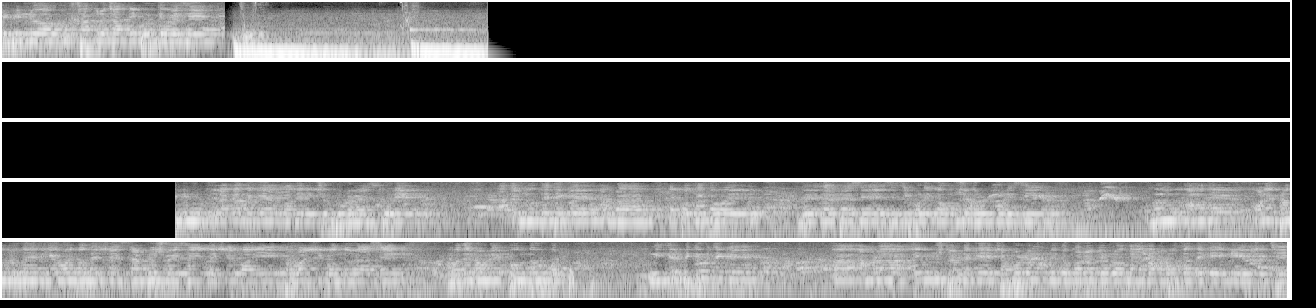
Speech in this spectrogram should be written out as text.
বিভিন্ন ছাত্রছাত্রী ভর্তি হয়েছে। এলাকা থেকে আমাদের ইসুপুর হাই স্কুলে তাদের মধ্যে থেকে আমরা একত্রিত হয়ে দুই হাজার ব্যাচে এসএসসি পরীক্ষা অংশগ্রহণ করেছি। এবং আমাদের অনেক বন্ধুদের, কেউ হয়তো দেশে এস্টাবলিশ হয়েছে, দেশের বাইরে প্রবাসী বন্ধুরা আছেন আমাদের অনেক বন্ধু নিজের ভিতর থেকে আমরা এই অনুষ্ঠানটাকে সাফল্যমণ্ডিত করার জন্য তাদের অবস্থা থেকে এগিয়ে এসেছি।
